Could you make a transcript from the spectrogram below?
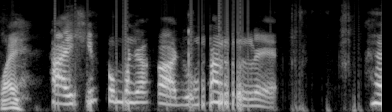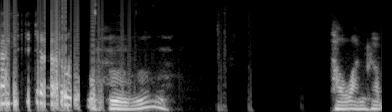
ไว้ ถ่ายคลิปชมบรรยากาศอยู่นั่นแหละแทนที่จะดูอื้อหือเถาวันครับ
